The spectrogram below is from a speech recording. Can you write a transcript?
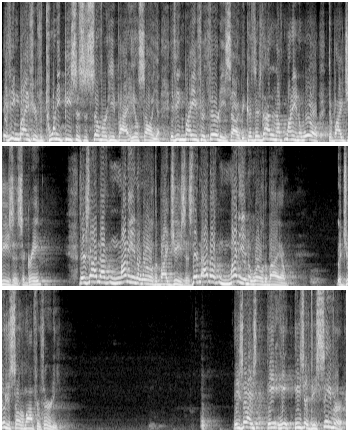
If he can buy you for 20 pieces of silver, he'd buy, he'll sell you. If he can buy you for 30, he'll sell you because there's not enough money in the world to buy Jesus. Agreed? There's not enough money in the world to buy Jesus. There's not enough money in the world to buy him. But Judas sold him on for 30. He's always, he, he, he's a deceiver.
